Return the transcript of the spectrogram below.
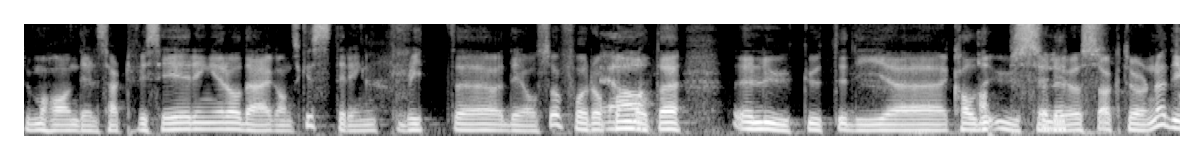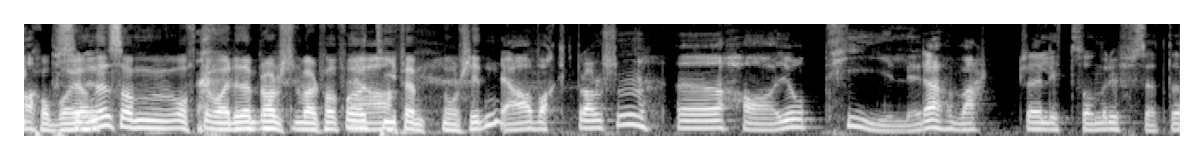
Du må ha en del sertifiseringer, og det er ganske strengt blitt uh, det også, for å på en måte eh, luke ut de uh, Kall det useriøse aktørene. De cowboyene som ofte var i den bransjen, i hvert fall for Ja. 10-15 år siden. Ja, vaktbransjen uh, har jo tidligere vært litt sånn rufsete,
